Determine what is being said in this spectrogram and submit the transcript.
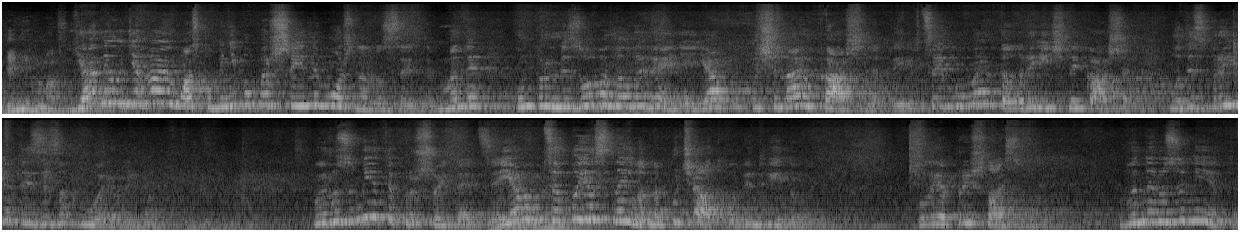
одягніть маску. Я не одягаю маску, мені, по-перше, її не можна носити. В мене компромізована легеня, я починаю кашляти. І в цей момент алергічний кашель буде сприйнятий зі захворюванням. Ви розумієте, про що йдеться? Я вам це пояснила на початку відвідувань, коли я прийшла сюди. Ви не розумієте.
